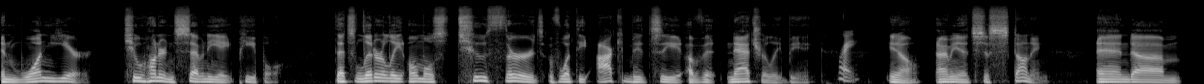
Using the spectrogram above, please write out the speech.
In one year, 278 people. That's literally almost two thirds of what the occupancy of it naturally being right. you know i mean it's just stunning and um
